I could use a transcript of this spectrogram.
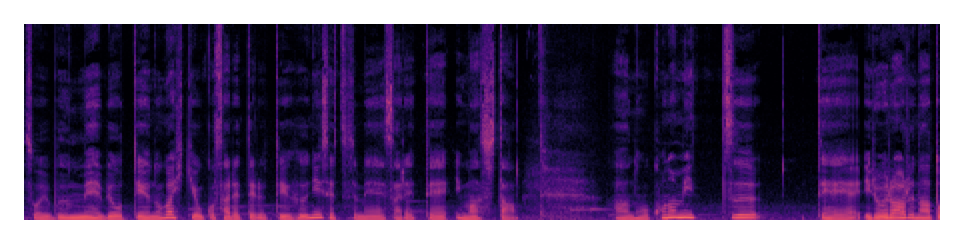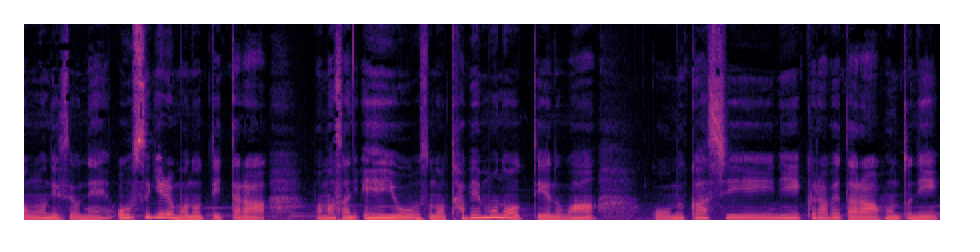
そういう文明病っていうのが引き起こされてるっていうふうに説明されていました。あのこの3つっていろいろあるなと思うんですよね。多すぎるものって言ったら、まあ、まさに栄養その食べ物っていうのはこう昔に比べたら本当に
